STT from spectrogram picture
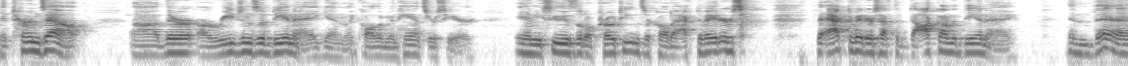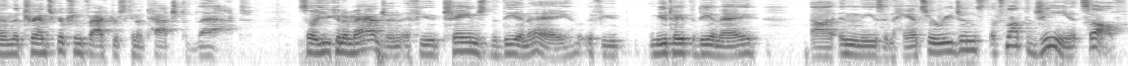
it turns out uh, there are regions of DNA, again, they call them enhancers here. And you see these little proteins, they're called activators. the activators have to dock on the DNA, and then the transcription factors can attach to that. So you can imagine if you change the DNA, if you mutate the DNA uh, in these enhancer regions, that's not the gene itself.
